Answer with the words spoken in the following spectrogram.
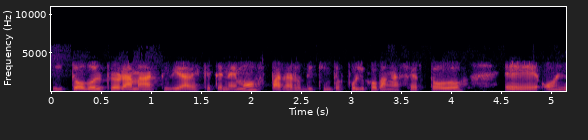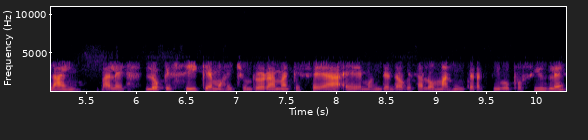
y todo el programa de actividades que tenemos para los distintos públicos van a ser todos eh, online, ¿vale? Lo que sí que hemos hecho un programa que sea, eh, hemos intentado que sea lo más interactivo posible,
